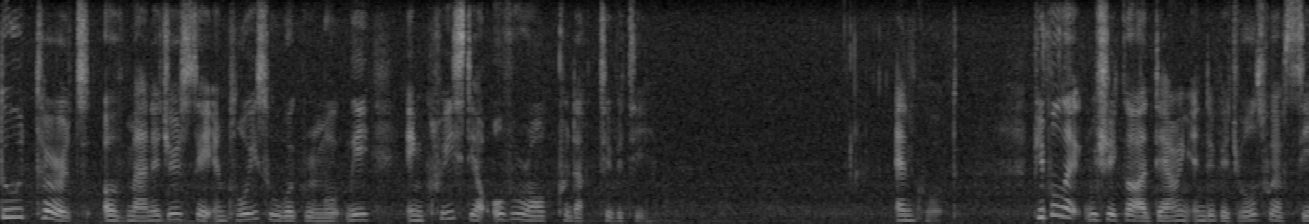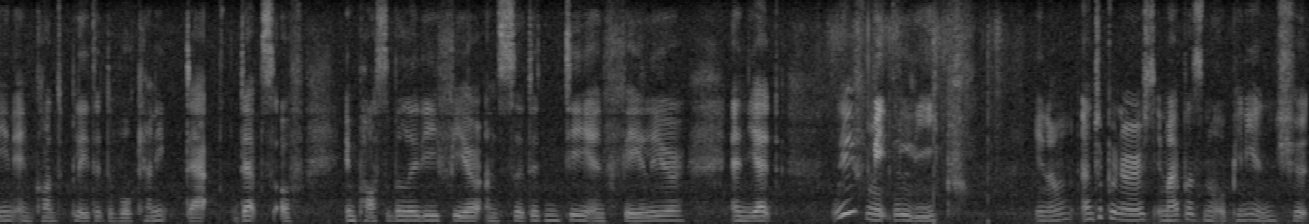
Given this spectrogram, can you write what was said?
two thirds of managers say employees who work remotely increase their overall productivity. End quote. People like Ruchika are daring individuals who have seen and contemplated the volcanic depth, depths of impossibility, fear, uncertainty, and failure, and yet we've made the leap. You know, entrepreneurs, in my personal opinion, should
